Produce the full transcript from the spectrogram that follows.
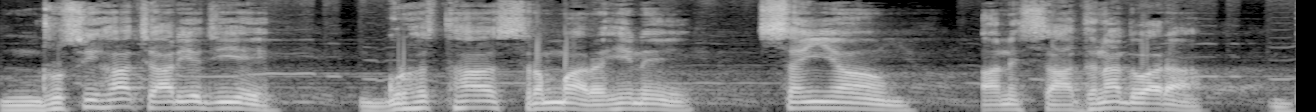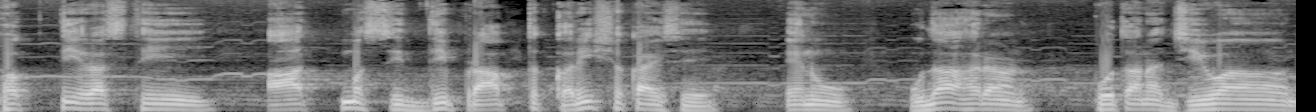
નૃસિંહાચાર્યજીએ ગૃહસ્થાશ્રમમાં રહીને સંયમ અને સાધના દ્વારા ભક્તિ રસથી આત્મસિદ્ધિ પ્રાપ્ત કરી શકાય છે. એનું ઉદાહરણ પોતાના જીવન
